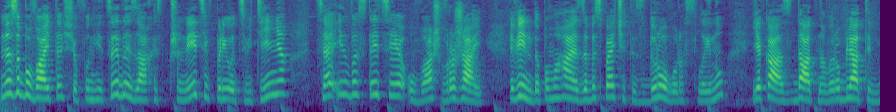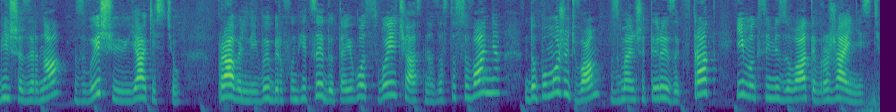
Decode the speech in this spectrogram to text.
Не забувайте, що фунгіцидний захист пшениці в період цвітіння це інвестиція у ваш врожай. Він допомагає забезпечити здорову рослину, яка здатна виробляти більше зерна з вищою якістю. Правильний вибір фунгіциду та його своєчасне застосування допоможуть вам зменшити ризик втрат і максимізувати врожайність.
